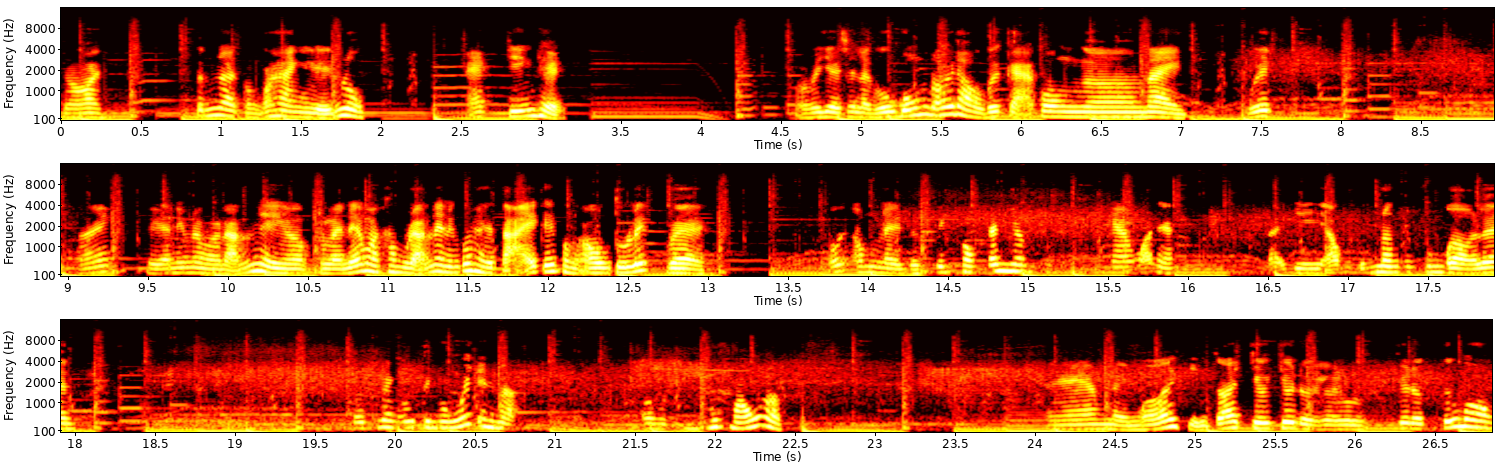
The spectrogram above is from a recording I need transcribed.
Rồi tính ra còn có hai điểm luôn. Ác chiến thiệt. Và bây giờ sẽ là gú bốn đối đầu với cả con uh, này quyết đấy thì anh em nào mà rảnh thì hoặc là nếu mà không rảnh thì anh có thể tải cái phần auto click về ôi, ông này được tiên phong cá nhân cao quá nè. Tại vì ông cũng nâng con bờ lên. Tôi đang ưu tiên con quýt anh mà ôi hút máu rồi. À ông này mới chỉ có chưa chưa được chưa được tứ môn.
